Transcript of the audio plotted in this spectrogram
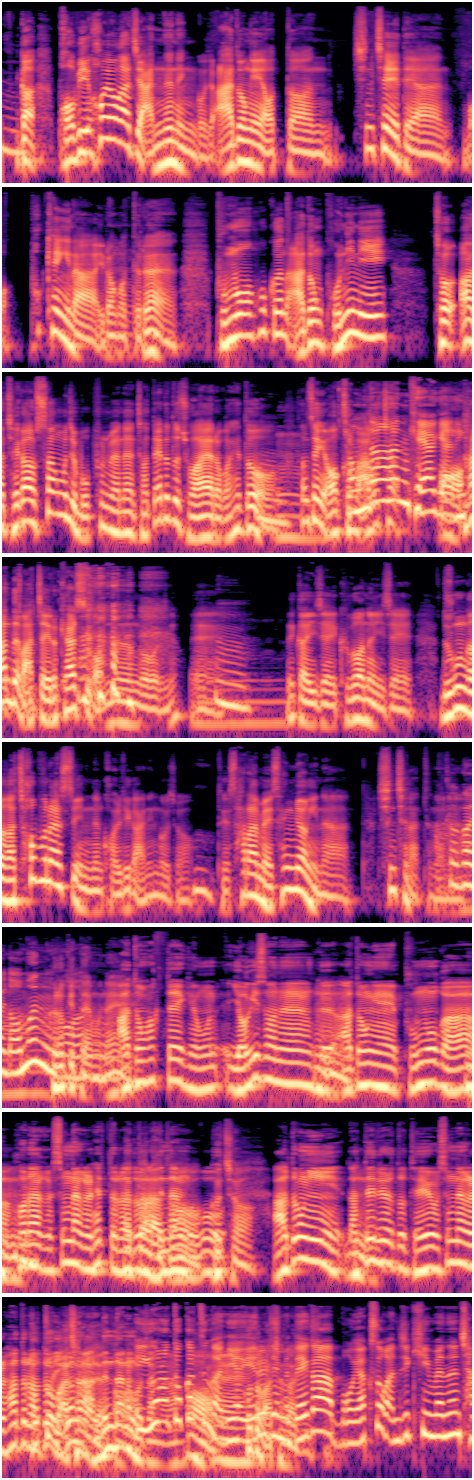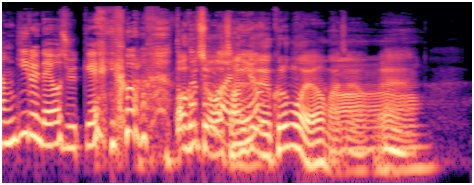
음. 그러니까 법이 허용하지 않는 행인 거죠. 아동의 어떤 신체에 대한 뭐 폭행이나 이런 음. 것들은 부모 혹은 아동 본인이 저 아 제가 수학 문제 못 풀면은 저 때려도 좋아요라고 해도 음. 선생님 어 그럼 아무 정당한 계약이 어, 아니고 한대 맞자 이렇게 할 수가 없는 거거든요. 예. 음. 그러니까 이제 그거는 이제 누군가가 처분할 수 있는 권리가 아닌 거죠. 음. 되게 사람의 생명이나 신체 같은 거는. 그걸 넘은 그렇기 거. 때문에 아동 학대의 경우는 여기서는 그 음. 아동의 부모가 음. 허락을 승낙을 했더라도, 안 된다는 거고 그렇죠. 아동이 나 음. 때려도 돼요 승낙을 하더라도 이거는 안 마찬가지야. 된다는 어. 거잖아. 이거랑 똑같은 어, 거 아니에요? 네. 예를 들면. 내가 뭐 약속 안 지키면은 장기를 내어 줄게. 이거랑 아 똑같은 그렇죠. 거 아니에요? 장기 그런 거예요. 맞아요. 예. 아.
